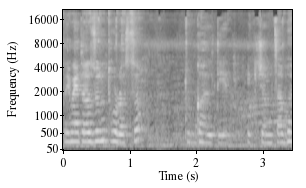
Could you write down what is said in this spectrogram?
तरी मी आता अजून थोडंसं तूप घालते. एक चमचा भर.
